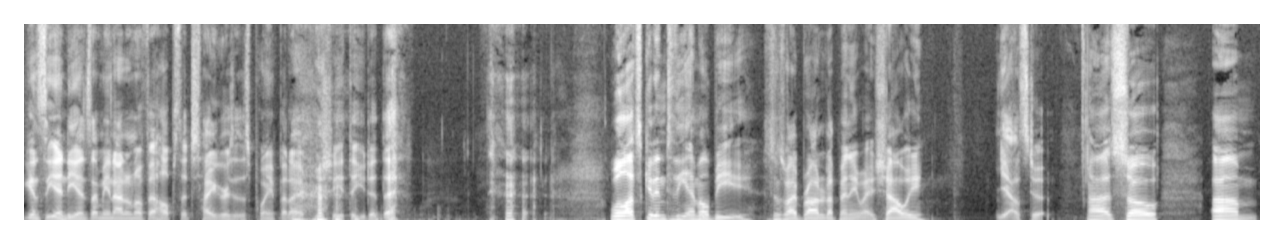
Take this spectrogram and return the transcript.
Against the Indians, I mean, I don't know if it helps the Tigers at this point, but I appreciate that you did that. Well, let's get into the MLB since I brought it up anyway, shall we? Yeah, let's do it. Uh, so, um,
